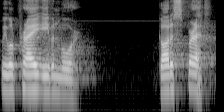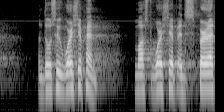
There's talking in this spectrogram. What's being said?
we will pray even more. God is spirit, and those who worship him must worship in spirit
